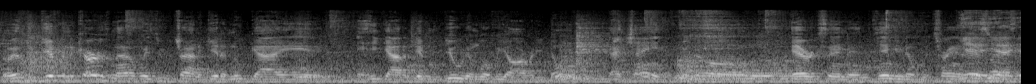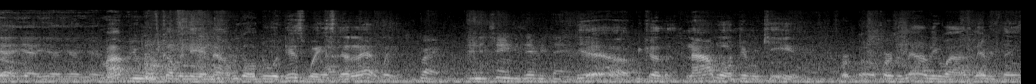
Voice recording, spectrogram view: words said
So it's the gift and the curse now when you trying to get a new guy in and he got a different view than what we already doing. That changed. Uh, Erickson and Jimmy them with Yeah, transition yeah, and yeah, yeah, yeah, yeah, yeah. My view is coming in now. We're gonna do it this way instead of that way. Right. And it changes everything. Yeah, because now I want different kids, per- uh, personality wise and everything.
